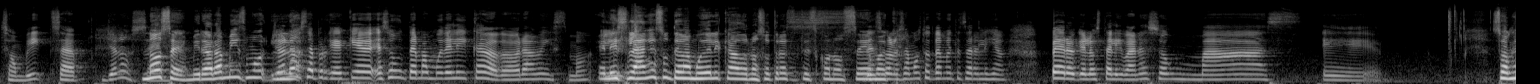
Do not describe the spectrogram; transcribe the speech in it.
son víctimas. O sea, yo no sé. No sé, mira, ahora mismo. Yo la- no sé porque es que es un tema muy delicado ahora mismo. El Y- Islam es un tema muy delicado. Nosotras desconocemos. Desconocemos totalmente esa religión, pero que los talibanes son más... eh, Son.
